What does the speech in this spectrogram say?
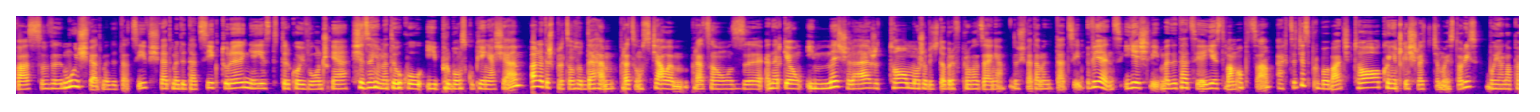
Was w mój świat medytacji, w świat medytacji, który nie jest tylko i wyłącznie siedzeniem na tyłku i próbą skupienia się, ale też pracą z oddechem, pracą z ciałem, pracą z energią i myślę, że to może być dobre wprowadzenie do świata medytacji. Więc jeśli medytacja jest Wam obca, a chcecie spróbować, to koniecznie śledźcie moje stories, bo ja na pewno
